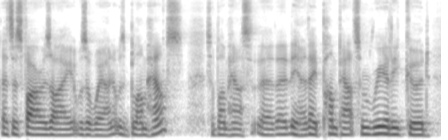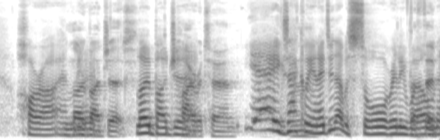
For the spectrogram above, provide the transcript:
That's as far as I was aware, and it was Blumhouse. So Blumhouse, uh, they, you know, they pump out some really good horror and Low you know, budget, low budget, high return. yeah, exactly. And they do that with Saw really That's well their now.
